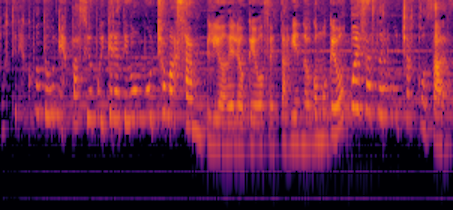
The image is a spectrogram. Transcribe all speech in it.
vos tenés como todo un espacio muy creativo mucho más amplio de lo que vos estás viendo. Como que vos podés hacer muchas cosas.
